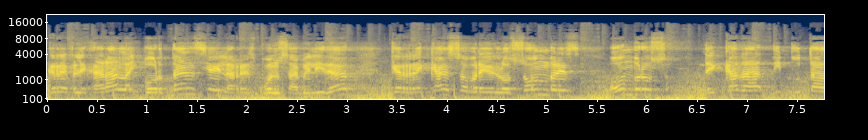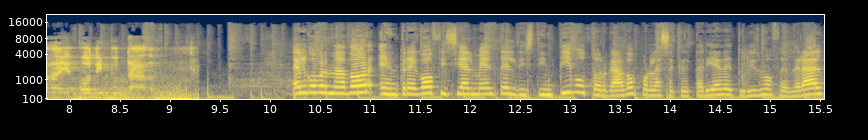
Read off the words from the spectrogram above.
que reflejará la importancia y la responsabilidad que recae sobre los hombres, hombros de cada diputada o diputado el gobernador entregó oficialmente el distintivo otorgado por la Secretaría de Turismo Federal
